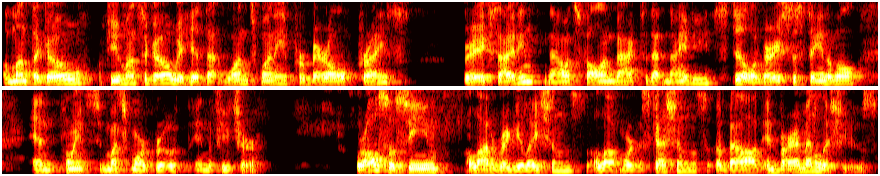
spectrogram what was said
A month ago, a few months ago, we hit that 120 per barrel price. Very exciting. Now it's fallen back to that 90, still a very sustainable and points to much more growth in the future. We're also seeing a lot of regulations, a lot more discussions about environmental issues.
